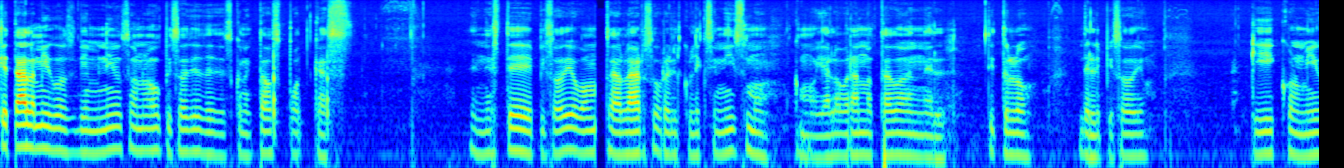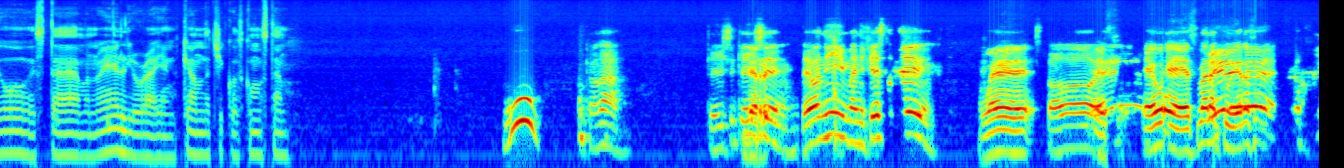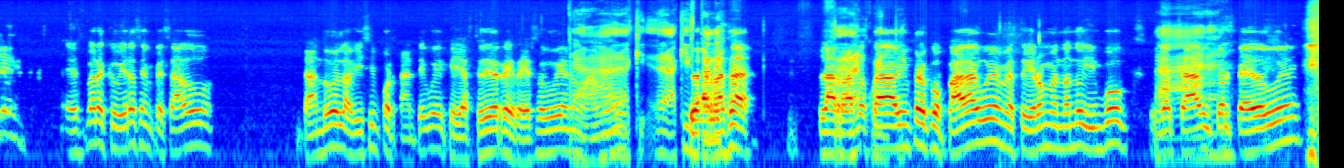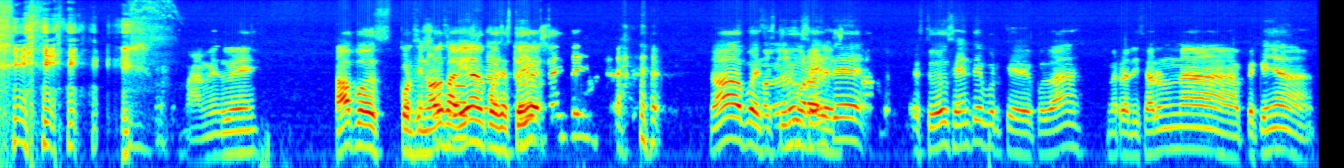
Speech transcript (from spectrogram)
¿Qué tal amigos? Bienvenidos a un nuevo episodio de Desconectados Podcast. En este episodio vamos a hablar sobre el coleccionismo, como ya lo habrán notado en el título del episodio. Aquí conmigo está Manuel y Ryan. ¿Qué onda chicos? ¿Cómo están? Uh, ¿Qué onda? ¿Qué dice? ¿Qué re- dice? Devani, manifiéstate. güey, Es todo, es, eh. eh, es para que Eh, hubieras, por fin. es para que hubieras empezado dando el aviso importante, güey, que ya estoy de regreso, güey, no Ah, mames. aquí, aquí La está. raza, la raza estaba cuenta. bien preocupada, güey, me estuvieron mandando inbox, WhatsApp y Ah. todo el pedo, güey. Mames, güey. No, pues, por si no lo sabían, pues estoy estuve, ausente. no, pues Manuel estuve Morales. ausente, estuve ausente porque, pues, va, me realizaron una pequeña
